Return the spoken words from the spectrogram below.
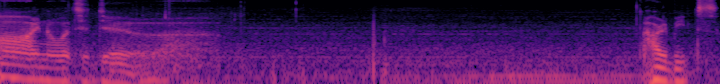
oh, I know what to do. Heartbeats.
